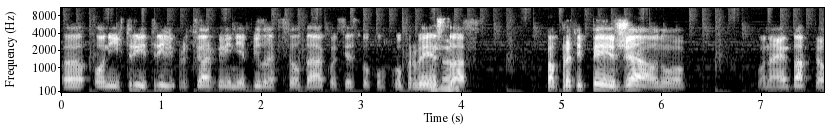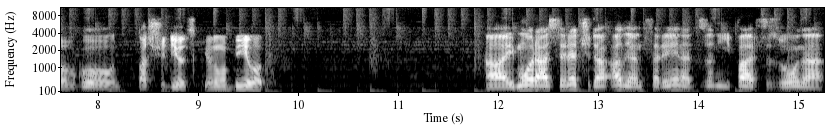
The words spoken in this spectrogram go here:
uh, onih 3-3 protiv Armenije, Bielefeld nakon svjetskog klubskog prvenstva. Da. Pa protiv PSG-a, ono, onaj Mbappéov gol, baš idiotski ono bilo. A i mora se reći da Allianz Arena zadnjih par sezona,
